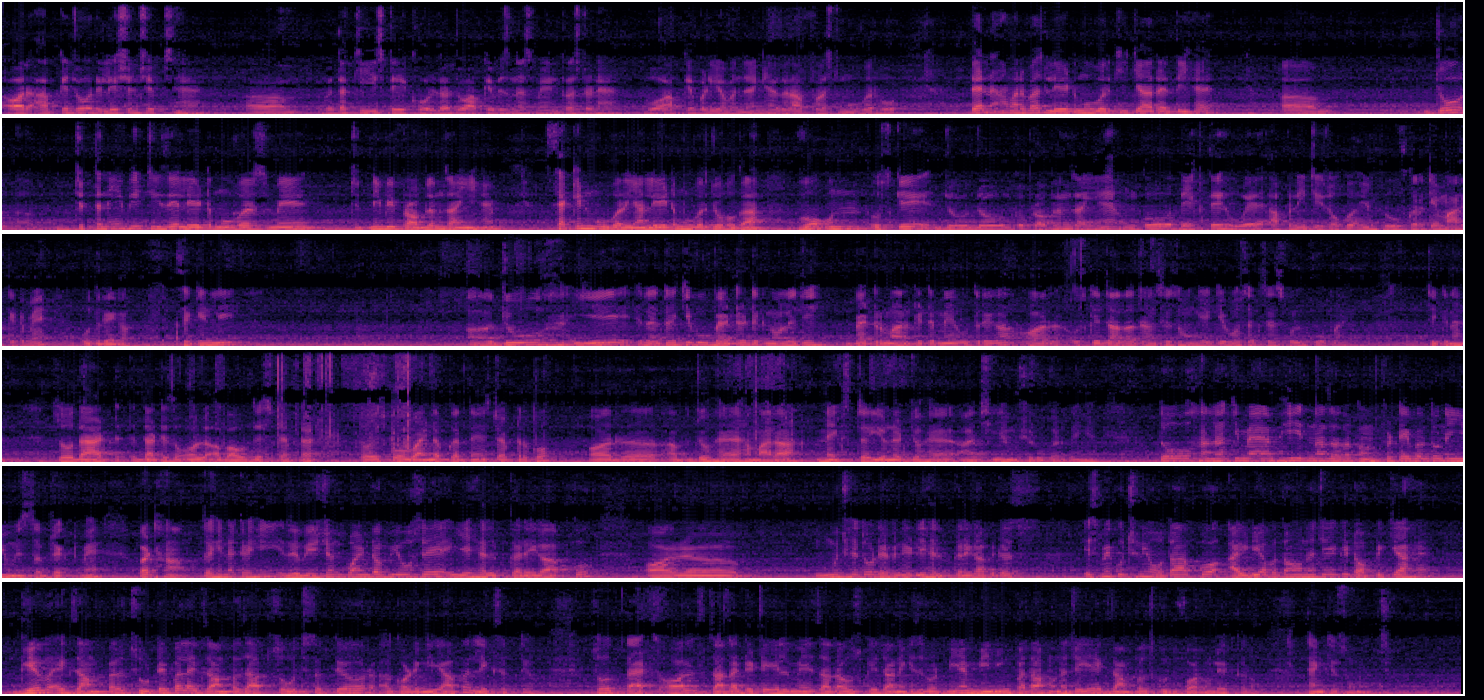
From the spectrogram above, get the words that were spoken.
और आपके जो रिलेशनशिप्स हैं with the key stake holder जो आपके बिज़नेस में इंटरेस्टेड हैं वो आपके बढ़िया बन जाएँगे अगर आप फ़र्स्ट मूवर हो। देन हमारे पास लेट मूवर की क्या रहती है? uh, जो जितनी भी चीज़ें लेट मूवर्स में जितनी भी प्रॉब्लम्स आई हैं सेकंड मूवर या लेट मूवर जो होगा, वो उन, उसके जो जो उनको प्रॉब्लम्स आई हैं, उनको देखते हुए अपनी चीज़ों को इम्प्रूव करके मार्केट में उतरेगा। सेकेंडली जो ये रहता है कि वो बेटर टेक्नोलॉजी बेटर मार्केट में उतरेगा और उसके ज़्यादा चांसेस होंगे कि वो सक्सेसफुल हो पाए। ठीक है ना? So that that is all about this chapter तो इसको वाइंड अप करते हैं इस चैप्टर को। और अब जो है हमारा नेक्स्ट यूनिट जो है, आज ही हम शुरू कर देंगे। तो हालाँकि मैं भी इतना ज़्यादा कंफर्टेबल तो नहीं हूँ इस सब्जेक्ट में बट हाँ कहीं ना कहीं रिवीजन पॉइंट ऑफ़ व्यू से ये हेल्प करेगा आपको। और मुझे तो डेफिनेटली हेल्प करेगा बिकॉज़ इसमें कुछ नहीं होता। आपको आइडिया पता होना चाहिए कि टॉपिक क्या है। गिव एग्ज़ाम्पल सूटेबल एग्जाम्पल्स आप सोच सकते हो और अकॉर्डिंगली आप लिख सकते हो। सो दैट्स ऑल ज़्यादा डिटेल में, ज़्यादा उसके जाने की ज़रूरत नहीं है। मीनिंग पता होना चाहिए एग्जाम्पल्स खुद फॉर्मुलेट करो। Thank you so much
